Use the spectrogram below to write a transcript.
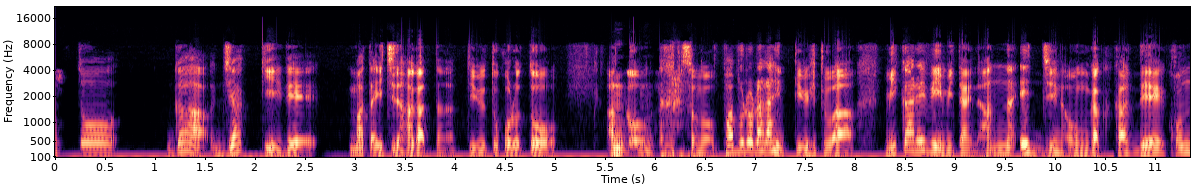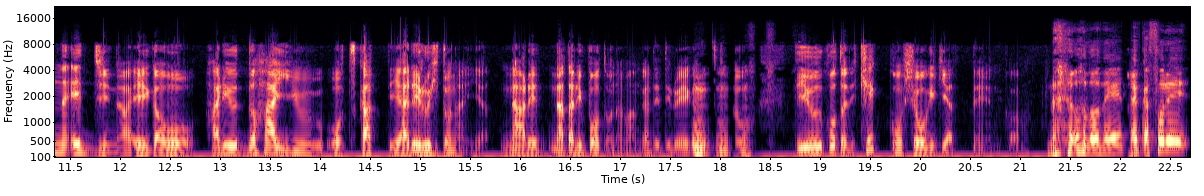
人がジャッキーでまた一段上がったなっていうところと、あと、うんうんうんだからそのパブロ・ララインっていう人は、ミカ・レビーみたいなあんなエッジーな音楽家で、こんなエッジーな映画をハリウッド俳優を使ってやれる人なんや。なあれ、ナタリー・ポートナマンが出てる映画ですけど、うんうんうんっていうことに結構衝撃やったんか。なるほどね。なんかそれ、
